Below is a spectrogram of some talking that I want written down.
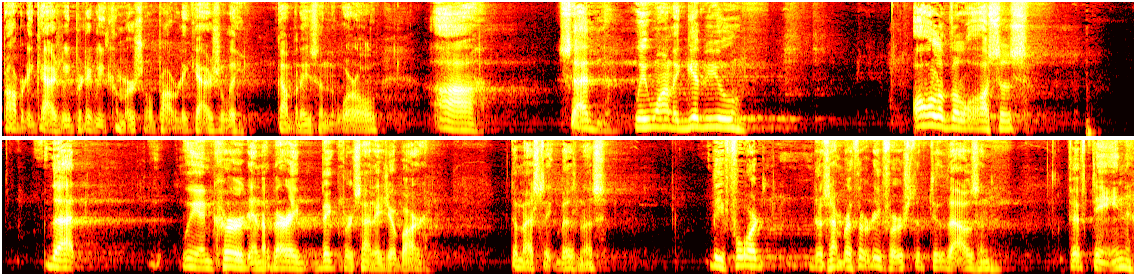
property casualty, particularly commercial property casualty companies in the world, uh, said, we want to give you all of the losses that we incurred in a very big percentage of our domestic business before December 31st of 2015,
